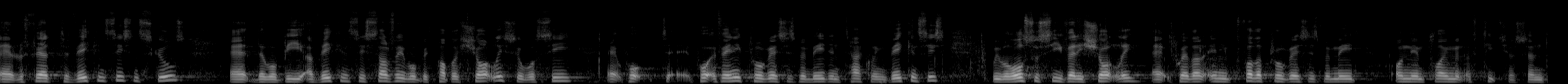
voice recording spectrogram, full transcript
uh, referred to vacancies in schools. Uh, there will be a vacancy survey will be published shortly, so we'll see uh, what, uh, what, if any, progress has been made in tackling vacancies. We will also see very shortly uh, whether any further progress has been made on the employment of teachers. And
